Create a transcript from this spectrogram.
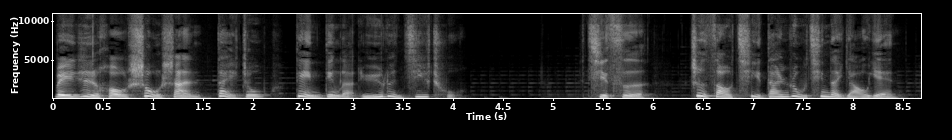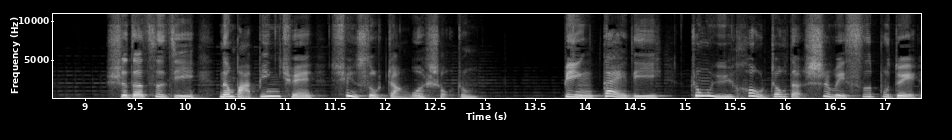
为日后受禅代周奠定了舆论基础。其次，制造契丹入侵的谣言，使得自己能把兵权迅速掌握手中，并带离忠于后周的侍卫司部队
